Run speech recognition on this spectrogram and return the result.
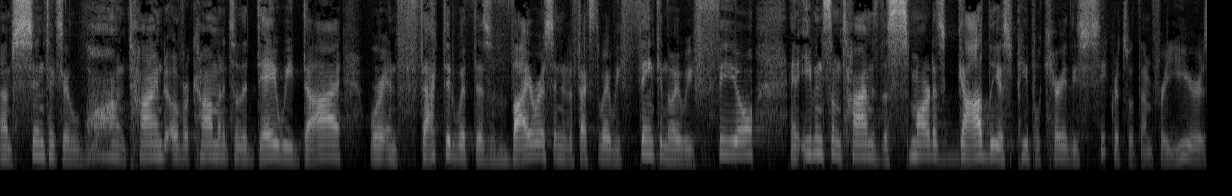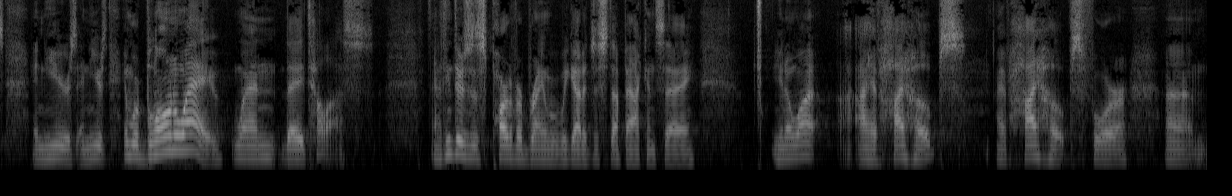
um, sin takes a long time to overcome. And until the day we die, we're infected with this virus, and it affects the way we think and the way we feel. And even sometimes the smartest, godliest people carry these secrets with them for years and years and years. And we're blown away when they tell us. And I think there's this part of our brain where we got to just step back and say, you know what? I have high hopes. I have high hopes for um,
